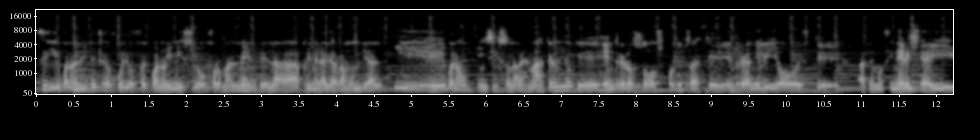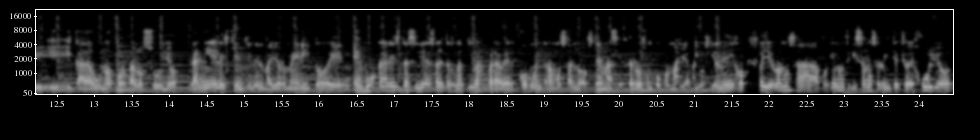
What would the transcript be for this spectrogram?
Sí, bueno, el 28 de julio fue cuando inició formalmente la Primera Guerra Mundial y bueno, insisto una vez más, creo yo que entre los dos, porque tú sabes que entre Daniel y yo este, hacemos sinergia y, y cada uno aporta lo suyo, Daniel es quien tiene el mayor mérito en, buscar estas ideas alternativas para ver cómo entramos a los temas y hacerlos un poco más llamativos. Y él me dijo, oye, vamos a, ¿por qué no utilizamos el 28 de julio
